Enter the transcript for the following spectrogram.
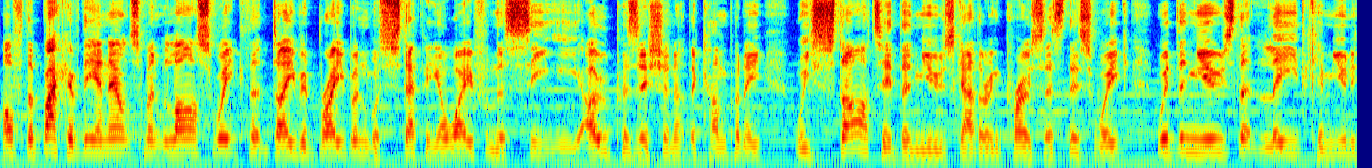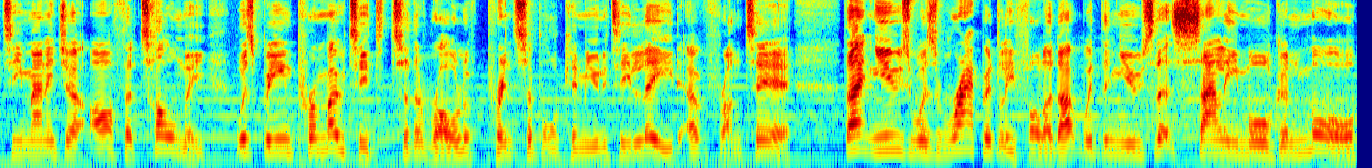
off the back of the announcement last week that David Braben was stepping away from the CEO position at the company. We started the news gathering process this week with the news that lead community manager Arthur Tolmie was being promoted to the role of principal community lead at Frontier that news was rapidly followed up with the news that Sally Morgan Moore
